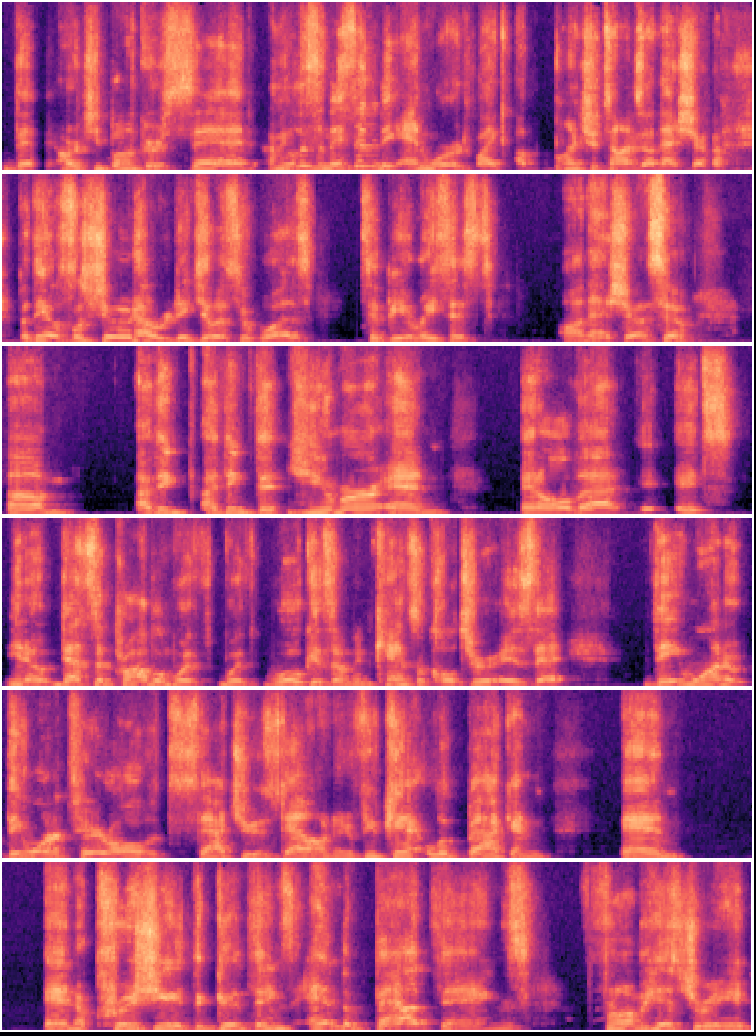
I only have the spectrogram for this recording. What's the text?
that Archie Bunker said, I mean, listen, they said the N word like a bunch of times on that show, but they also showed how ridiculous it was to be a racist on that show. So um, I think I think that humor and and all that it's you know that's the problem with with wokeism and cancel culture is that they want to they want to tear all the statues down. And if you can't look back and and and appreciate the good things and the bad things from history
